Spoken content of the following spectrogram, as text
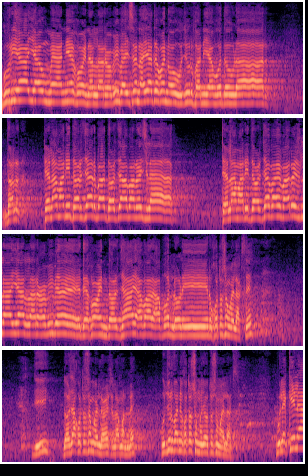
ঘুরিয়া ইয়াও মেয়ানিয়ে কইন, আল্লাহর হবিব আইসেন আইয়া দেখেন ও উজুর ফানি দৌলার। দল টেলা মারি দরজার বা দরজা আবার রইসলা ঠেলা মারি দরজা ভাই বারসলা ইয়া আল্লাহর হবিবে। দেখো দরজায় আবার আবর লড়ির। কত সময় লাগছে? জি, দরজা কত সময় লড়ে ঠেলা মারলে? উজুর পানি কত সময়, অত সময় লাগছে? বলে, কিলা?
